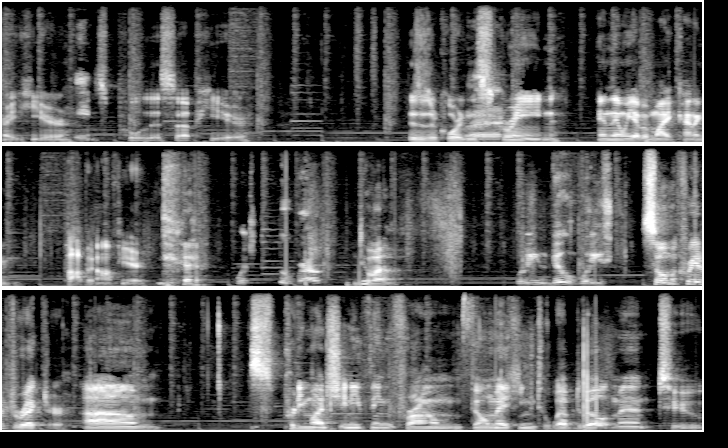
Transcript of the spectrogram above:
right here. Let's pull this up here. This is recording the screen, and then we have a mic kind of popping off here. What you do, bro? Do what? What do you do? What do you? So I'm a creative director. Um, pretty much anything from filmmaking to web development to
